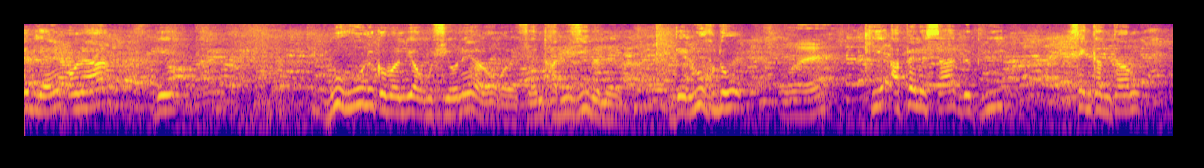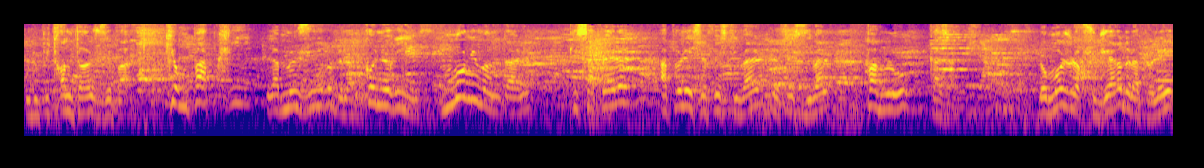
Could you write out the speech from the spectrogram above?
eh bien, on a des bourrounes, comme on dit en roussillonnais, alors euh, c'est intraduisible, mais des lourdeaux Ouais. qui appellent ça depuis 50 ans, ou depuis 30 ans, je ne sais pas, qui n'ont pas pris la mesure de la connerie monumentale qui s'appelle, appeler ce festival, le festival Pablo Casals. Donc moi je leur suggère de l'appeler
